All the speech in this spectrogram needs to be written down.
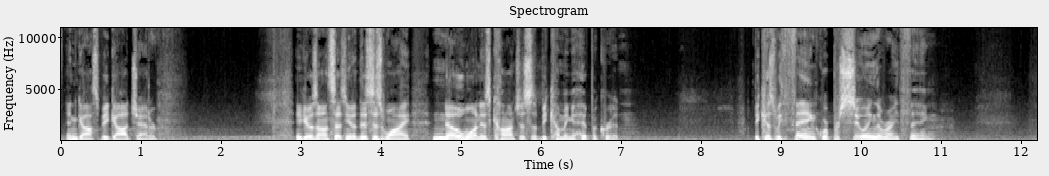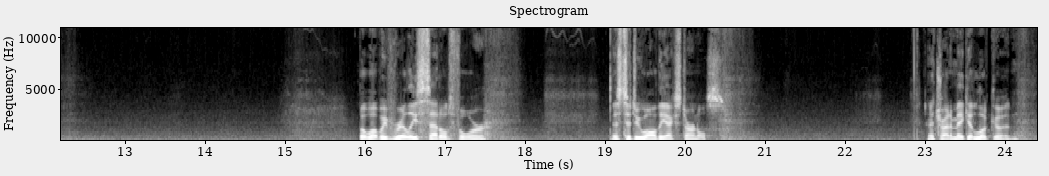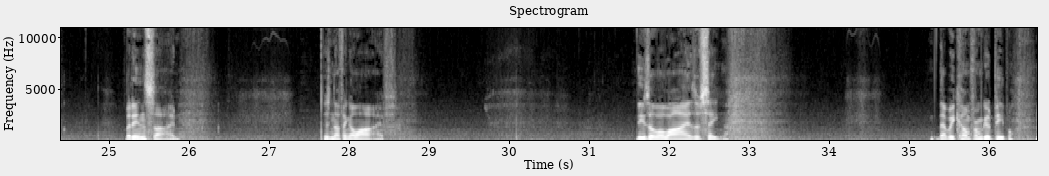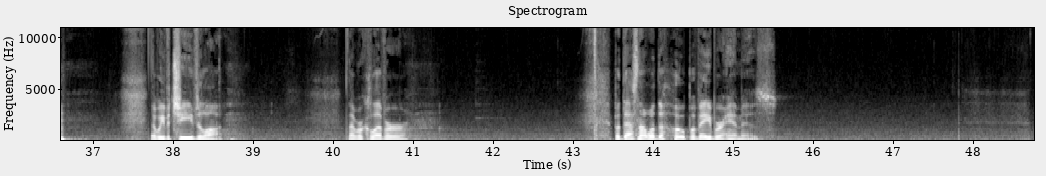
and gossipy God chatter. He goes on and says, you know, this is why no one is conscious of becoming a hypocrite. Because we think we're pursuing the right thing. But what we've really settled for is to do all the externals and try to make it look good. But inside, there's nothing alive. These are the lies of Satan that we come from good people, that we've achieved a lot, that we're clever. But that's not what the hope of Abraham is.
